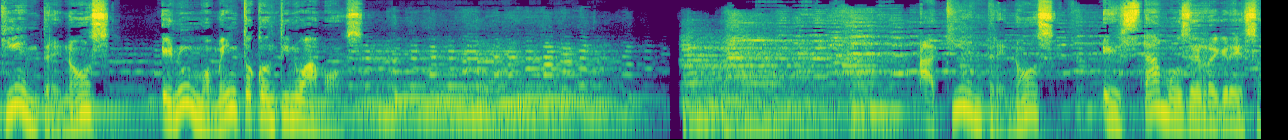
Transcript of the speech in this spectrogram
Aquí entre nos, en un momento continuamos. Aquí entre nos, estamos de regreso.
